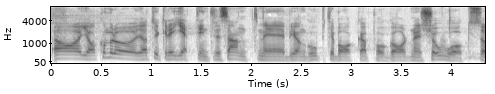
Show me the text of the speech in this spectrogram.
Ja, jag, kommer att, jag tycker det är jätteintressant med Björn Goop tillbaka på Gardner Show också.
